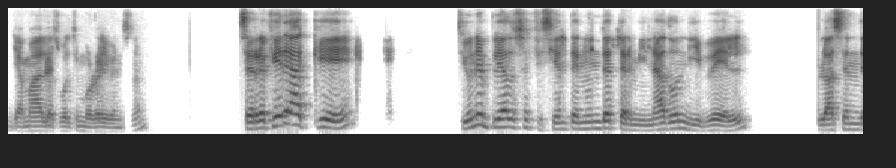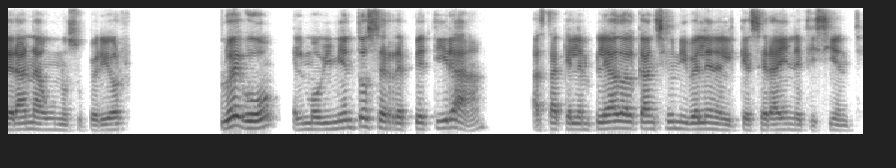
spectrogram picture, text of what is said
llamada los Baltimore Ravens, ¿no? Se refiere a que si un empleado es eficiente en un determinado nivel, lo ascenderán a uno superior. Luego, el movimiento se repetirá hasta que el empleado alcance un nivel en el que será ineficiente.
